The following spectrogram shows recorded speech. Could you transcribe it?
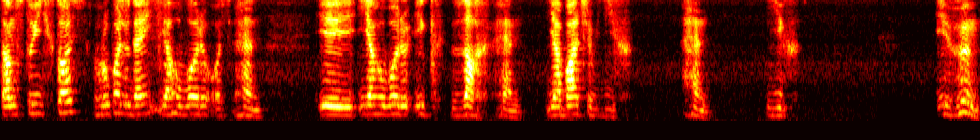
там стоїть хтось, група людей, я говорю ось ген. І я говорю ік зах ген. Я бачив їх. Ген. Їх. І гн.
